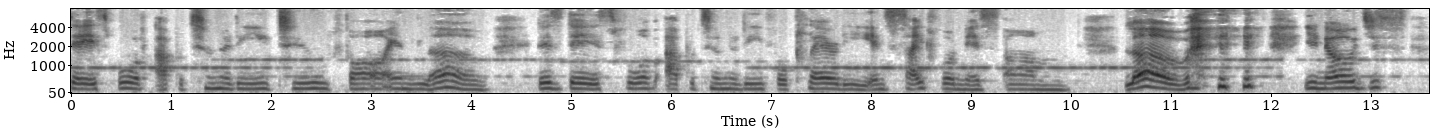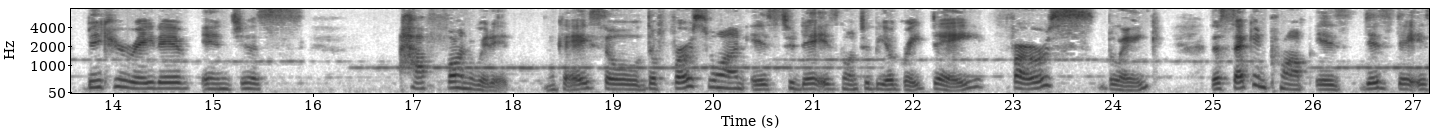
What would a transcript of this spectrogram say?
day is full of opportunity to fall in love this day is full of opportunity for clarity, insightfulness, um, love. you know, just be creative and just have fun with it. Okay, so the first one is today is going to be a great day. First, blank. The second prompt is this day is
